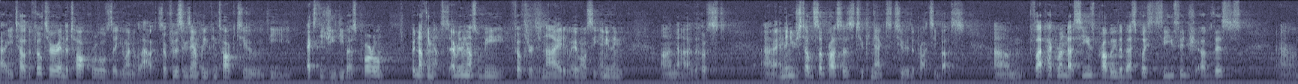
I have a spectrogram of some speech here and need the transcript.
uh, you tell it the filter and the talk rules that you want to allow it. So for this example, you can talk to the XDG dbus portal, but nothing else. Everything else will be filtered, denied. It, it won't see anything on uh, the host. Uh, and then you just tell the subprocess to connect to the proxy bus. Um, Flatpak run.c is probably the best place to see usage of this. Um,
